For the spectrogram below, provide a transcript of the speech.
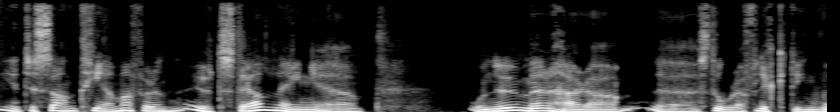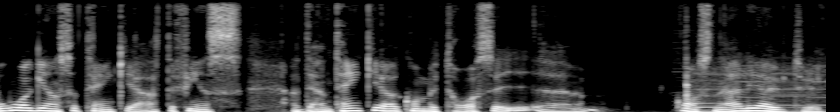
intressant tema för en utställning. Och nu med den här eh, stora flyktingvågen så tänker jag att det finns, att den tänker jag kommer ta sig eh, konstnärliga uttryck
